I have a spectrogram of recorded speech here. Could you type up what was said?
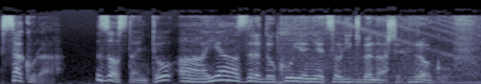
Sakura, zostań tu, a ja zredukuję nieco liczbę naszych wrogów.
